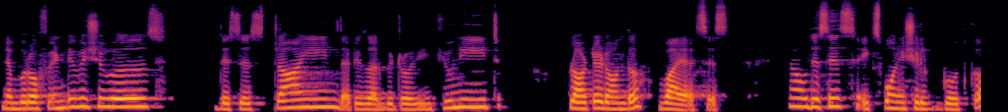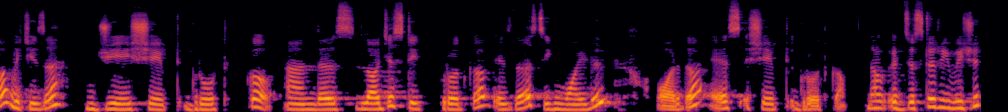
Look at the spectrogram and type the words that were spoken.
Number of individuals, this is time that is arbitrary unit plotted on the y-axis. Now this is exponential growth curve which is a J-shaped growth curve and this logistic growth curve is the sigmoidal or the S-shaped growth curve. Now it's just a revision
